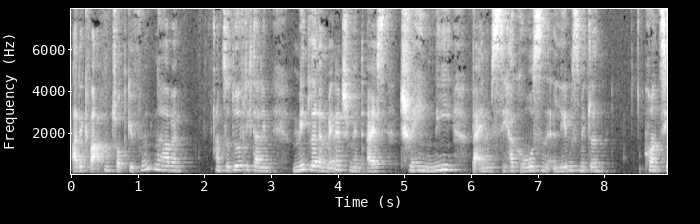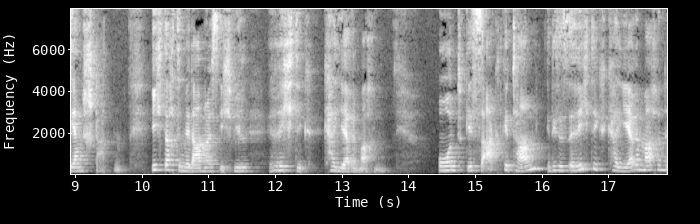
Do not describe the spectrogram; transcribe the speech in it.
adäquaten Job gefunden habe Und so durfte ich dann im mittleren Management als Trainee bei einem sehr großen Lebensmittelkonzern starten. Ich dachte mir damals, ich will richtig Karriere machen. Und gesagt, getan, dieses richtig Karriere machen,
